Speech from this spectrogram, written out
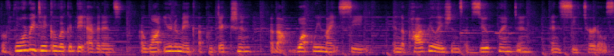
Before we take a look at the evidence, I want you to make a prediction about what we might see in the populations of zooplankton and sea turtles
